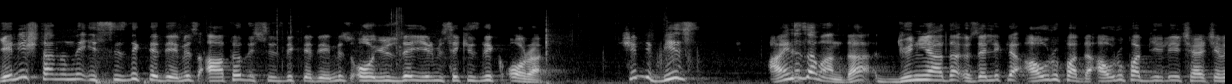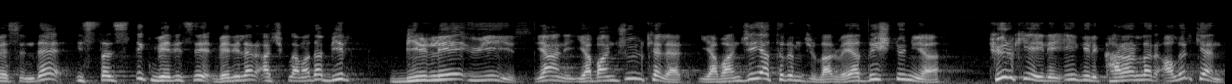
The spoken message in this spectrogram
geniş tanımlı işsizlik dediğimiz, atıl işsizlik dediğimiz o yüzde 28'lik oran. Şimdi biz aynı zamanda dünyada özellikle Avrupa'da, Avrupa Birliği çerçevesinde istatistik verisi, veriler açıklamada bir birliğe üyeyiz. Yani yabancı ülkeler, yabancı yatırımcılar veya dış dünya Türkiye ile ilgili kararlar alırken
